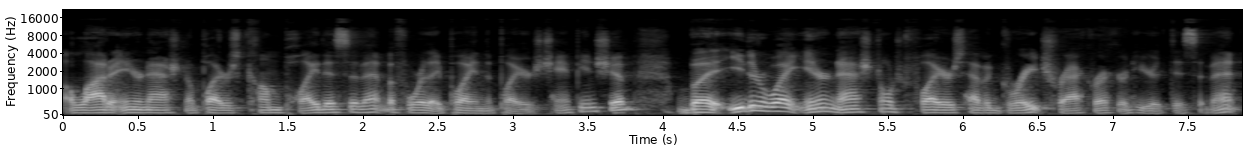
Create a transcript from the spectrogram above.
a lot of international players come play this event before they play in the Players' Championship. But either way, international players have a great track record here at this event.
